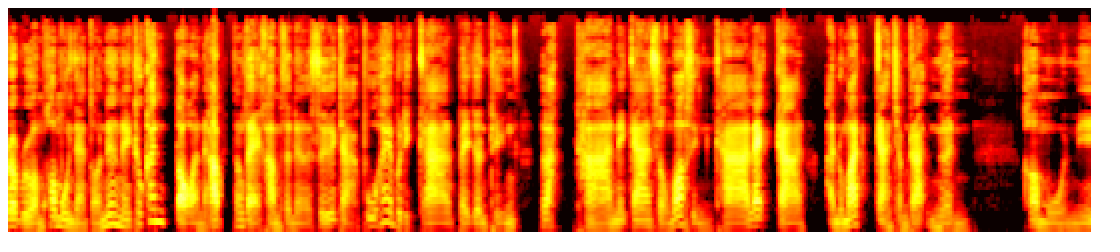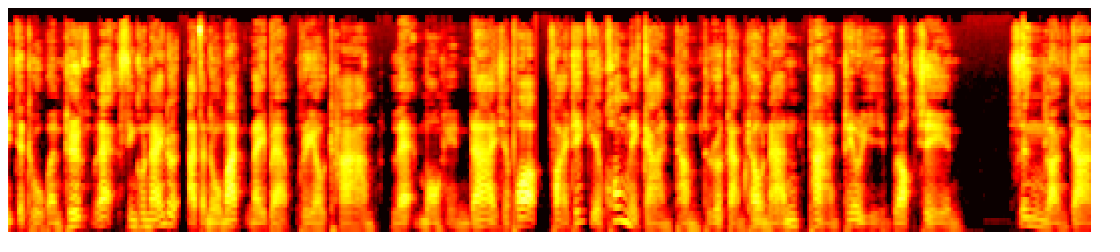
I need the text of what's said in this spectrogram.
รวบรวมข้อมูลอย่างต่อเนื่องในทุกขั้นตอนนะครับ ตั้งแต่คำเสนอซื้อจากผู้ให้บริการไปจนถึงหลักฐานในการส่งมอบสินค้าและการอนุมัติการชำระเงิน ข้อมูลนี้จะถูกบันทึกและซิงโครไนซ์โดยอัตโนมัติในแบบเรียลไทม์และมองเห็นได้เฉพาะฝ่ายที่เกี่ยวข้องในการทำธุรกรรมเท่านั้น ผ่านเทคโนโลยีบล็อกเชนซึ่งหลังจาก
